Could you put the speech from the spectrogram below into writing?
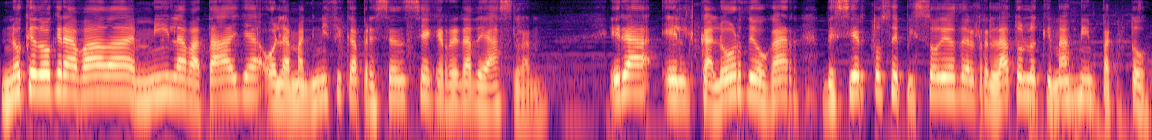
No quedó grabada en mí la batalla o la magnífica presencia guerrera de Aslan. Era el calor de hogar de ciertos episodios del relato lo que más me impactó.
